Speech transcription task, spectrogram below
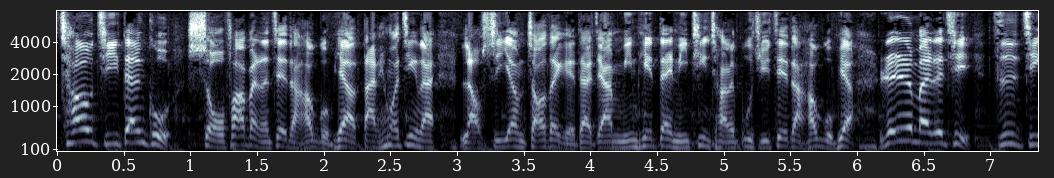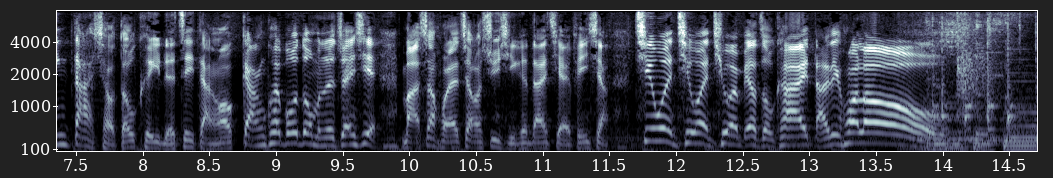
超级单股首发版的这档好股票，打电话进来，老师一样招待给大家，明天带您进场来布局这档好股票，人人买得起，资金大小都可以的这档哦，赶快拨动我们的专线，马上回来正好讯息跟大家一起来分享，千万千万千万不要走开，打电话喽。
